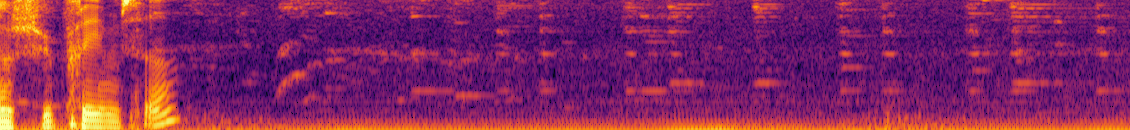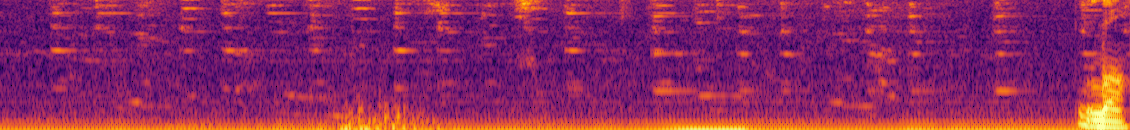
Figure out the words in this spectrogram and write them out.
On supprime ça. Bon,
